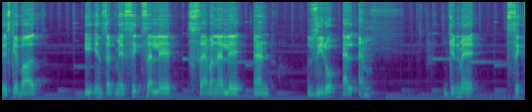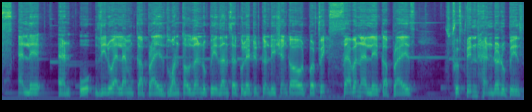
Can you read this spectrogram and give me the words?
इसके बाद ई इंसर्ट में six L A, seven L A and zero L M. जिनमें six L A and O zero L M का price one thousand rupees uncirculated condition का और परफिक्स सेवन एल ए का price fifteen hundred rupees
